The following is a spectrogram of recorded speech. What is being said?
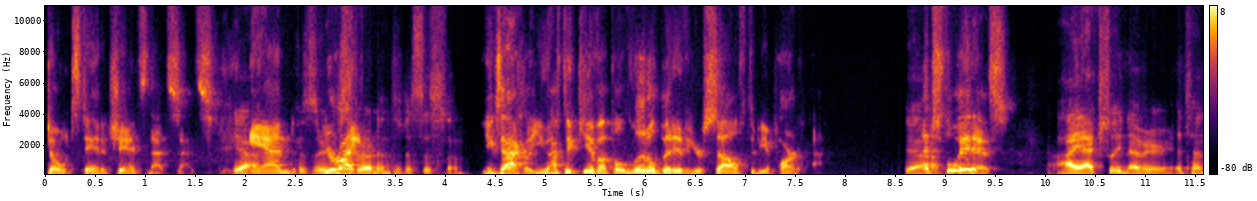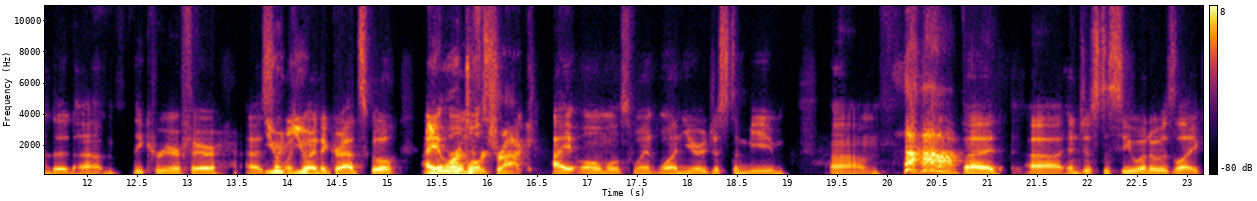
don't stand a chance in that sense. Yeah, And because they're you're right. thrown into the system. Exactly. You have to give up a little bit of yourself to be a part of that. Yeah, That's the way it is. I actually never attended um, the career fair as You- someone you- going to grad school. I almost, track. I almost went one year just to meme, um, but uh, and just to see what it was like.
